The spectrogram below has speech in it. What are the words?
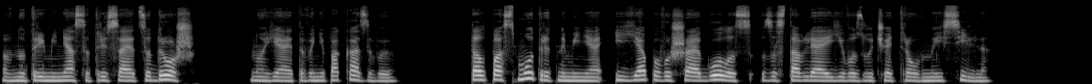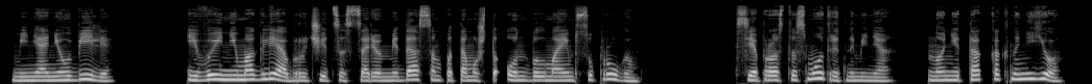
Внутри меня сотрясается дрожь. но я этого не показываю. Толпа смотрит на меня, и я повышаю голос, заставляя его звучать ровно и сильно. «Меня не убили, и вы не могли обручиться с царем Медасом, потому что он был моим супругом. Все просто смотрят на меня, но не так, как на нее.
